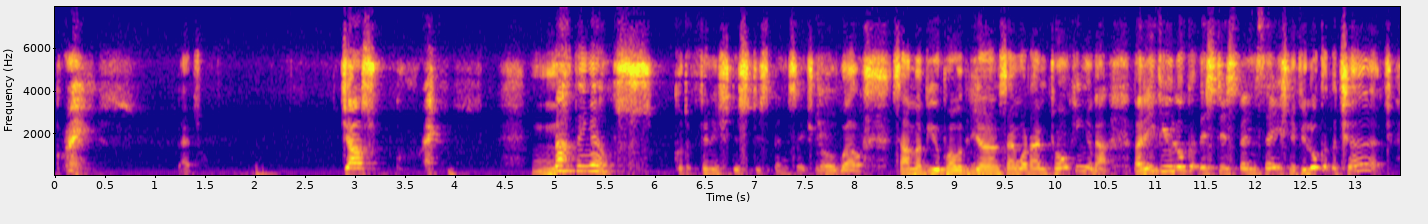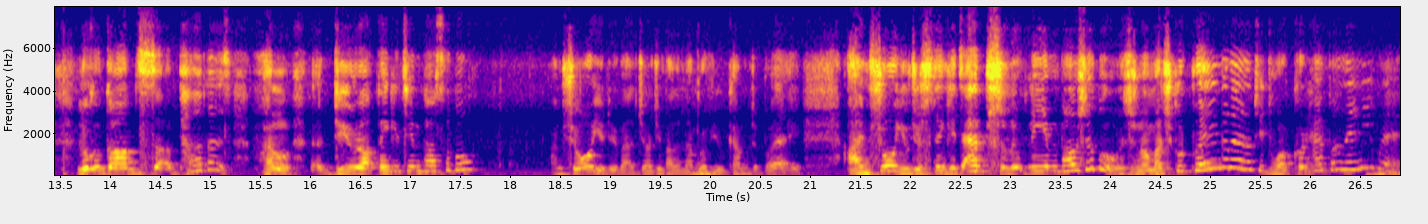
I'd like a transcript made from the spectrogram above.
Grace. That's all. Just Nothing else could have finished this dispensation. Oh, well, some of you probably don't understand what I'm talking about. But if you look at this dispensation, if you look at the church, look at God's uh, purpose, well, uh, do you not think it's impossible? I'm sure you do, by judging by the number of you come to pray. I'm sure you just think it's absolutely impossible. There's not much good praying about it. What could happen anyway?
